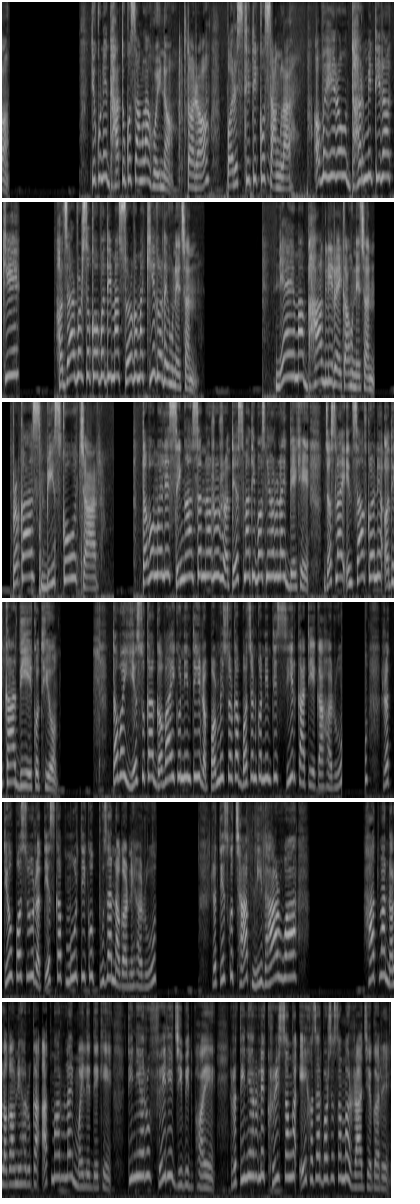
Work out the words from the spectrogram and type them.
त्यो कुनै धातुको साङ्ला होइन तर परिस्थितिको साङ्ला अब हेरौँ धर्मीतिर के हजार वर्षको अवधिमा स्वर्गमा के गर्दै हुनेछन्? न्यायमा भाग लिइरहेका हुनेछन्। प्रकाश बिसको चार। तब मैले सिंहासनहरू र त्यसमाथि बस्नेहरूलाई देखे जसलाई इन्साफ गर्ने अधिकार दिएको थियो। तब यसुका गवाईको निम्ति र परमेश्वरका वचनको निम्ति शिर काटिएकाहरू र त्यो पशु र त्यसका मूर्तिको पूजा नगर्नेहरू र त्यसको छाप निधार वा हातमा नलगाउनेहरूका आत्माहरूलाई मैले देखेँ। तिनीहरू फेरि जीवित भए र तिनीहरूले ख्रिससँग एक हजार वर्षसम्म राज्य गरे।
